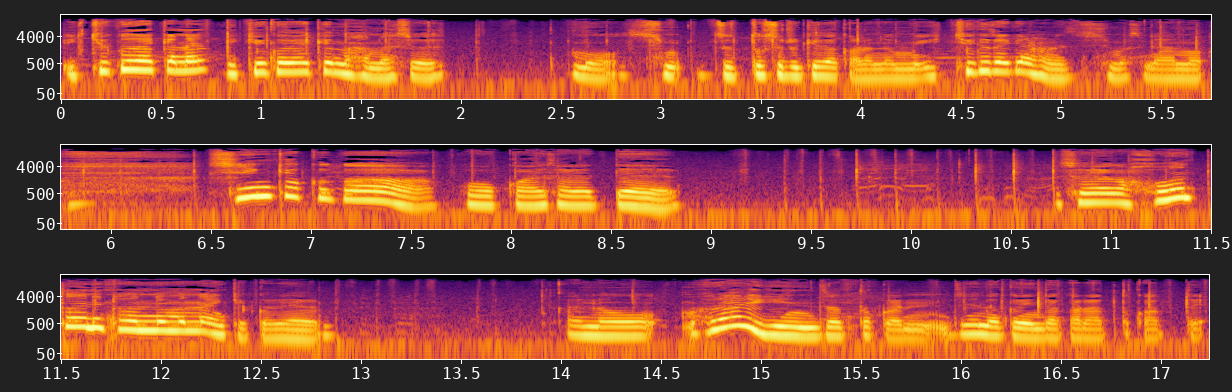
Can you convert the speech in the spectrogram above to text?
1曲だけね1曲だけの話をもうずっとする気だからねもう1曲だけの話しますね。あの新曲が公開されてそれが本当にとんでもない曲であの「ふらり銀座」とか「純の国だから」とかって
